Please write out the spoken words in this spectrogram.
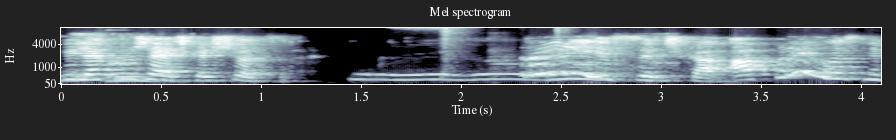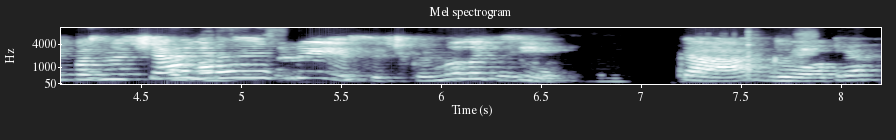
Біля кружечка що це? Рисочка. А приголосні позначають рисочкою. Молодці. Так, добре.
